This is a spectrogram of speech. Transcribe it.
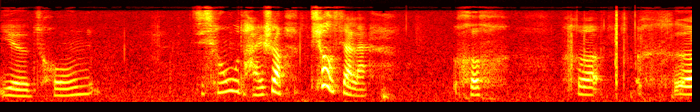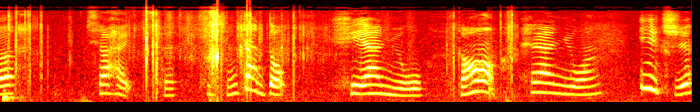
也从集成舞台上跳下来，和和和小海豚进行战斗。黑暗女巫，然后黑暗女王一直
